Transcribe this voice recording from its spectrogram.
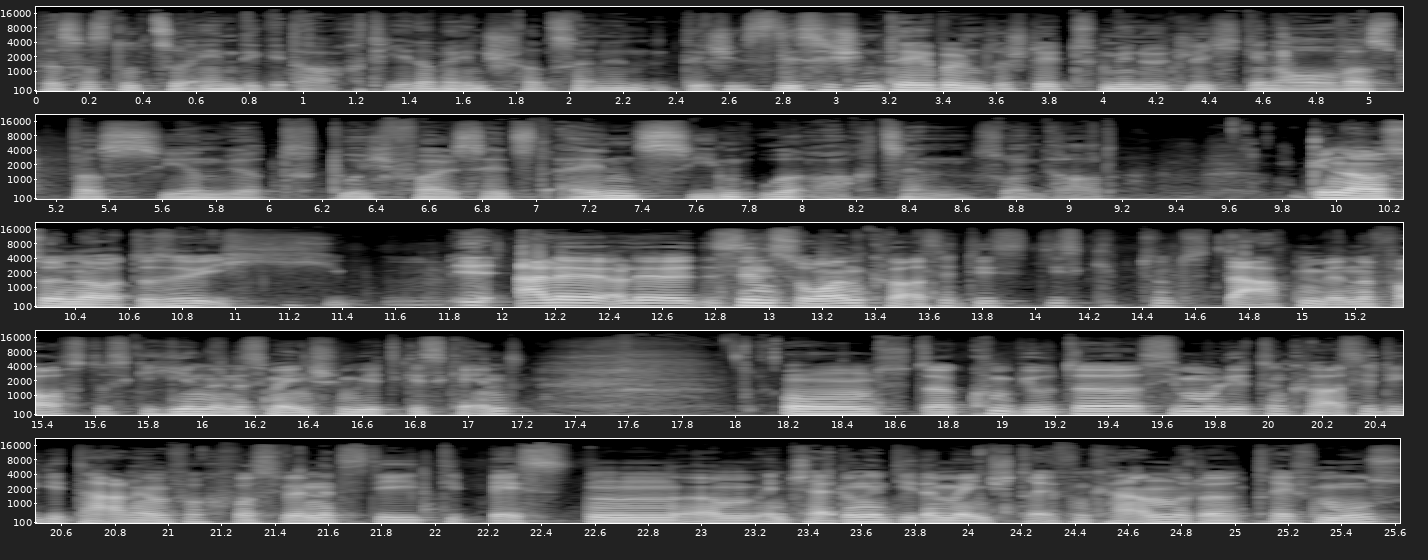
Das hast du zu Ende gedacht. Jeder Mensch hat seinen Decision Table und da steht minütlich genau, was passieren wird. Durchfall setzt ein, 7.18 Uhr, so in der Art. Genau, so in der Art. Also ich, alle, alle Sensoren quasi, die es gibt und Daten werden erfasst, das Gehirn eines Menschen wird gescannt. Und der Computer simuliert dann quasi digital einfach, was wären jetzt die, die besten ähm, Entscheidungen, die der Mensch treffen kann oder treffen muss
